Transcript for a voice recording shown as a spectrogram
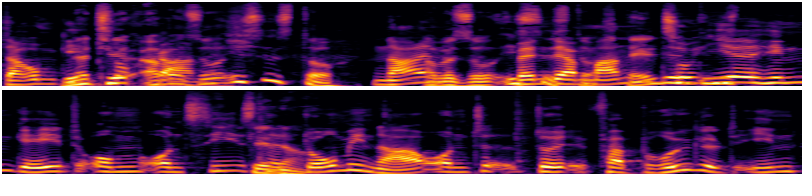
Darum geht es doch gar aber so nicht. ist es doch. Nein, aber so ist wenn der. Mann zu ihr hingeht um, und sie ist genau. eine Domina und verprügelt ihn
